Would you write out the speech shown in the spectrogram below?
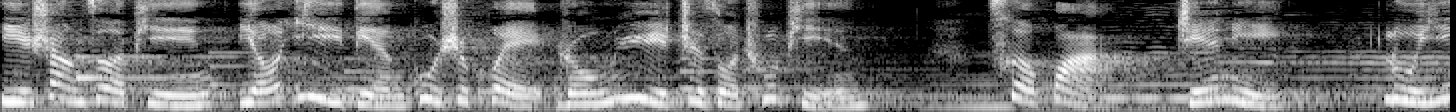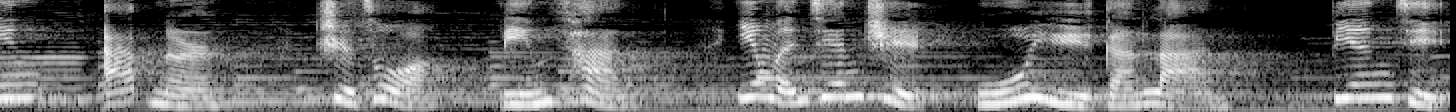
以上作品由一点故事会荣誉制作出品，策划 Jenny，录音 Abner，制作林灿，英文监制吴语橄榄，编辑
